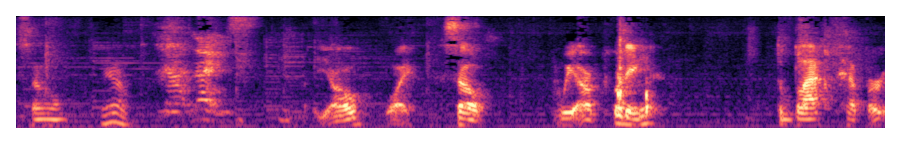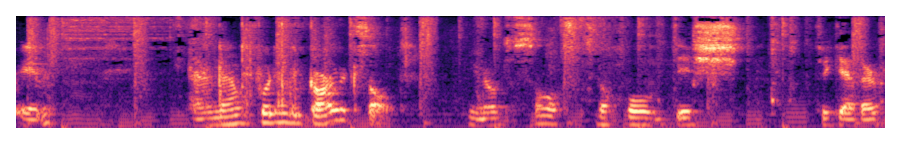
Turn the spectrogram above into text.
So, yeah. Not nice. Oh boy. So, we are putting the black pepper in, and now putting the garlic salt, you know, to salt the whole dish together.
